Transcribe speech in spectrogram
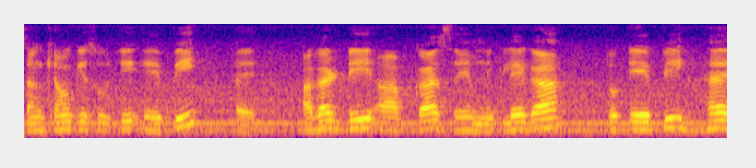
संख्याओं की सूची एपी है। अगर डी आपका सेम निकलेगा तो एपी है।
